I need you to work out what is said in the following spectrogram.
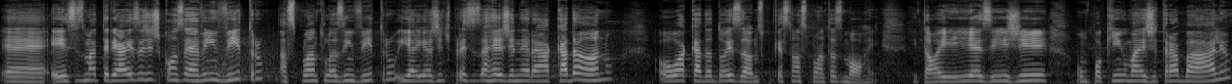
É, esses materiais a gente conserva in vitro, as plântulas in vitro, e aí a gente precisa regenerar a cada ano ou a cada dois anos, porque senão as plantas morrem. Então aí exige um pouquinho mais de trabalho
